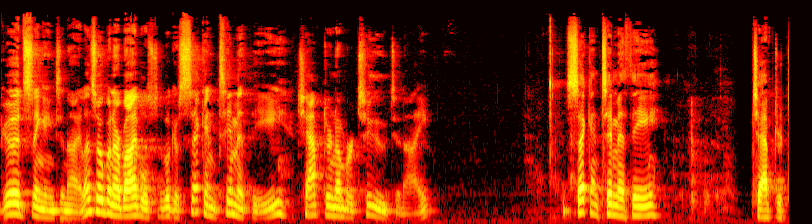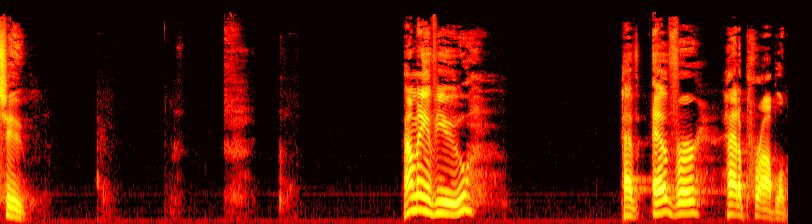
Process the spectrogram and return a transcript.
Good singing tonight. Let's open our Bibles to the book of 2 Timothy, chapter number 2 tonight. 2 Timothy, chapter 2. How many of you have ever had a problem?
